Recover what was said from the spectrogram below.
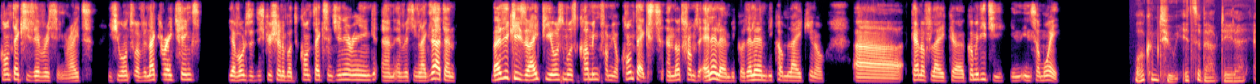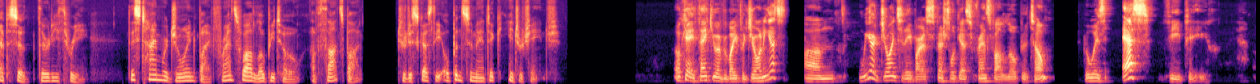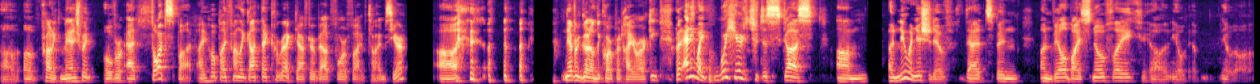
context is everything, right? If you want to have an accurate things, you have also discussion about context engineering and everything like that. And basically the IP osmos coming from your context and not from the LLM because LLM become like, you know, uh, kind of like a commodity in, in some way. Welcome to It's About Data, episode 33. This time we're joined by Francois Lopitaux of ThoughtSpot to discuss the open semantic interchange. Okay, thank you everybody for joining us. Um, we are joined today by our special guest, Francois Lopitaux, who is SVP of Product Management over at ThoughtSpot. I hope I finally got that correct after about four or five times here. Uh, never good on the corporate hierarchy. But anyway, we're here to discuss um, a new initiative that's been unveiled by Snowflake, uh, you know, you know,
